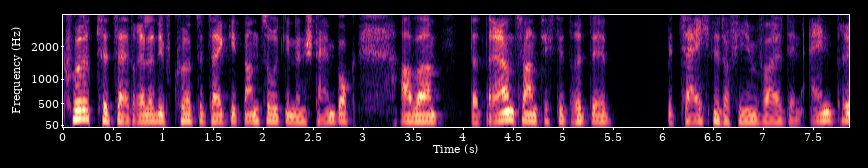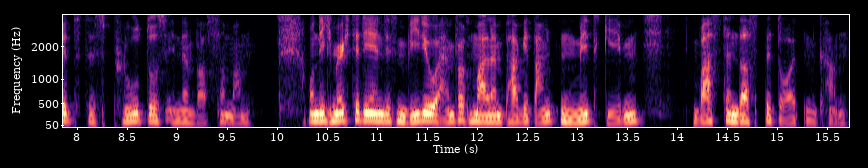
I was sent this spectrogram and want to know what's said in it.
kurze Zeit, relativ kurze Zeit, geht dann zurück in den Steinbock. Aber der 23.3 bezeichnet auf jeden Fall den Eintritt des Plutos in den Wassermann. Und ich möchte dir in diesem Video einfach mal ein paar Gedanken mitgeben, was denn das bedeuten kann.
